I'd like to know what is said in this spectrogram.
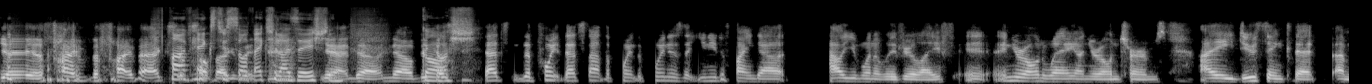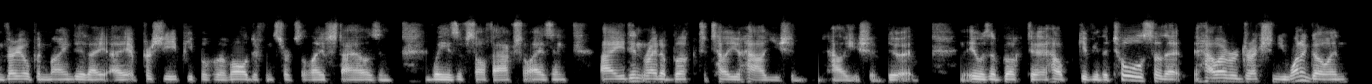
yeah, yeah, the five, the five hacks. Five hacks to self actualization. Yeah, no, no, because Gosh. that's the point. That's not the point. The point is that you need to find out how you want to live your life in, your own way, on your own terms. I do think that I'm very open minded. I, I, appreciate people who have all different sorts of lifestyles and ways of self actualizing. I didn't write a book to tell you how you should how you should do it. It was a book to help give you the tools so that however direction you want to go in,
